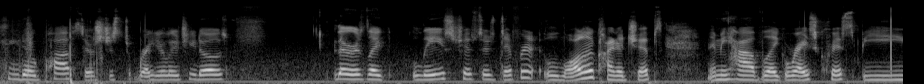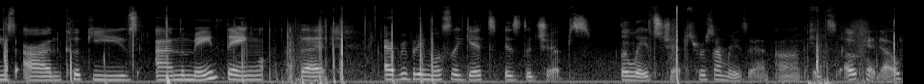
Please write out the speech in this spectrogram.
Cheeto puffs, there's just regular Cheetos there's like Lay's chips. There's different, a lot of kind of chips. Then we have like Rice Krispies and cookies. And the main thing that everybody mostly gets is the chips, the Lay's chips for some reason. Um, it's okay though.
